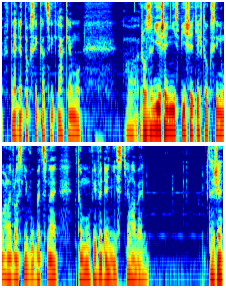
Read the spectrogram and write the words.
v té detoxikaci k nějakému rozvíření spíše těch toxinů, ale vlastně vůbec ne k tomu vyvedení z těla ven. Takže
